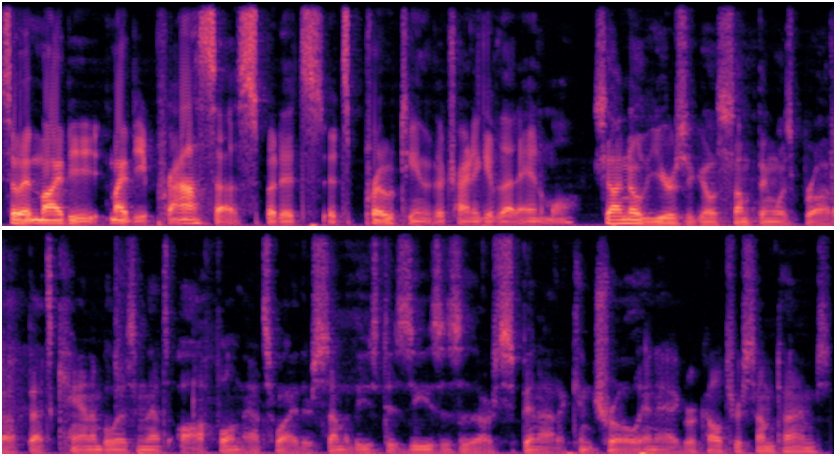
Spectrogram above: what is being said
So it might be it might be processed, but it's it's protein that they're trying to give that animal. See, I know years ago something was brought up. That's cannibalism. That's awful, and that's why there's some of these diseases that are spin out of control in agriculture. Sometimes,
